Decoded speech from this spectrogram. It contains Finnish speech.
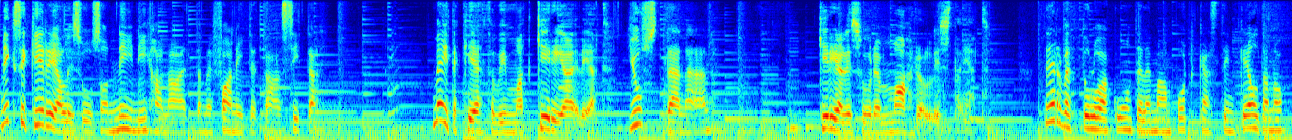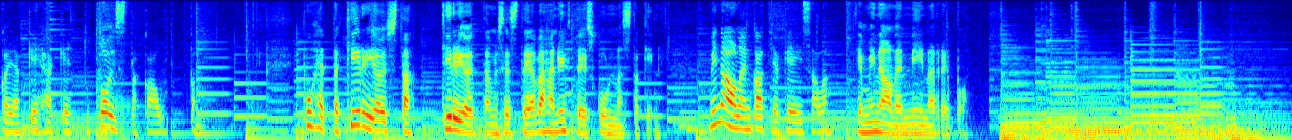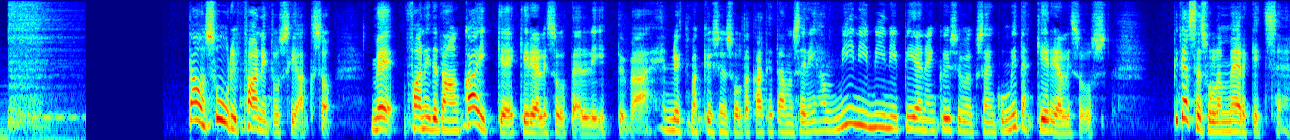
Miksi kirjallisuus on niin ihanaa, että me fanitetaan sitä? Meitä kiehtovimmat kirjailijat. Just tänään. Kirjallisuuden mahdollistajat. Tervetuloa kuuntelemaan podcastin Keltanokka ja kehäkettu toista kautta. Puhetta kirjoista, kirjoittamisesta ja vähän yhteiskunnastakin. Minä olen Katja Keisala. Ja minä olen Niina Repo. Tämä on suuri fanitusjakso. Me fanitetaan kaikkea kirjallisuuteen liittyvää. Ja nyt mä kysyn sulta, Katja, tämmöisen ihan mini, mini pienen kysymyksen, kuin mitä kirjallisuus, mitä se sulle merkitsee?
